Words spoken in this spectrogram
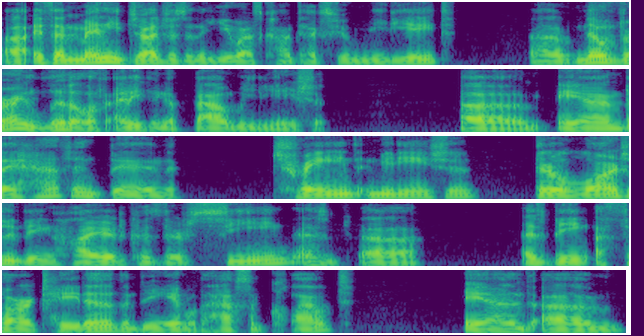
uh, is that many judges in the U.S. context who mediate um, know very little, if anything, about mediation, um, and they haven't been trained in mediation. They're largely being hired because they're seen as uh, as being authoritative and being able to have some clout, and um,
